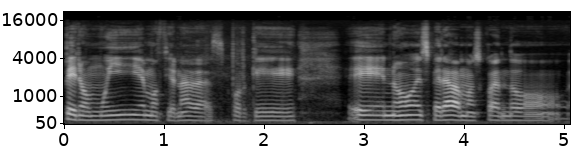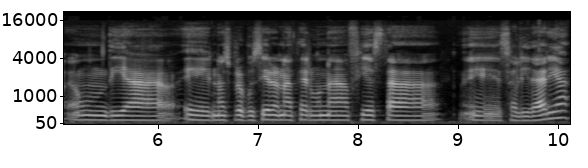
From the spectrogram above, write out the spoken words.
pero muy emocionadas porque eh, no esperábamos cuando un día eh, nos propusieron hacer una fiesta eh, solidaria,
